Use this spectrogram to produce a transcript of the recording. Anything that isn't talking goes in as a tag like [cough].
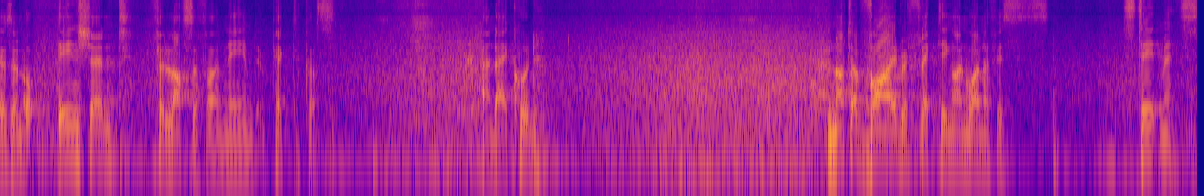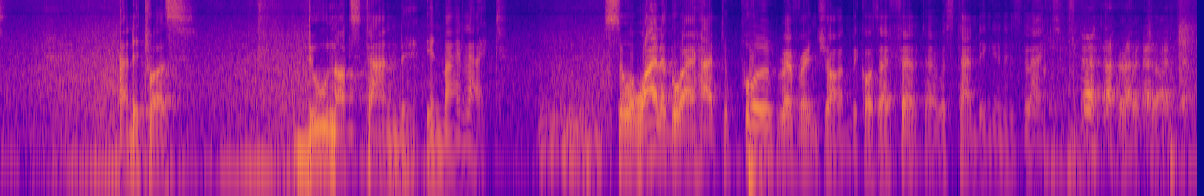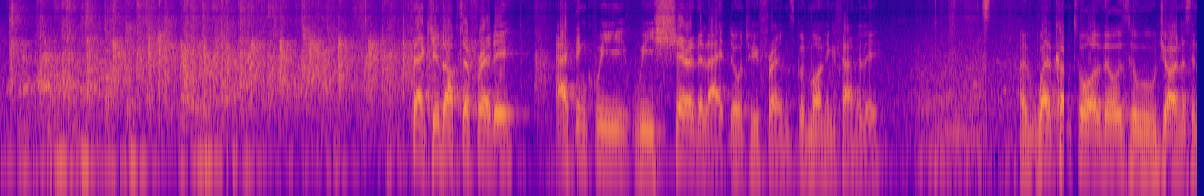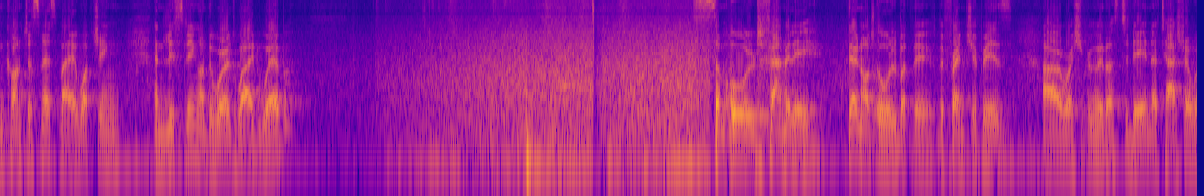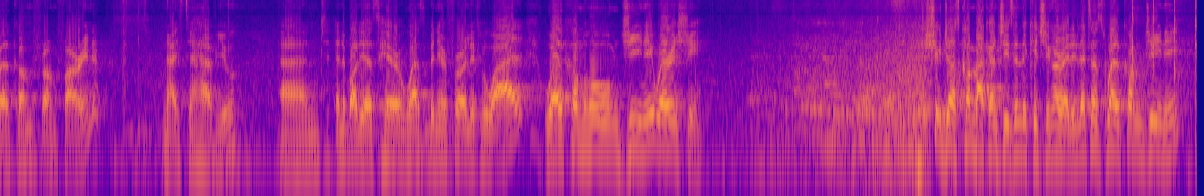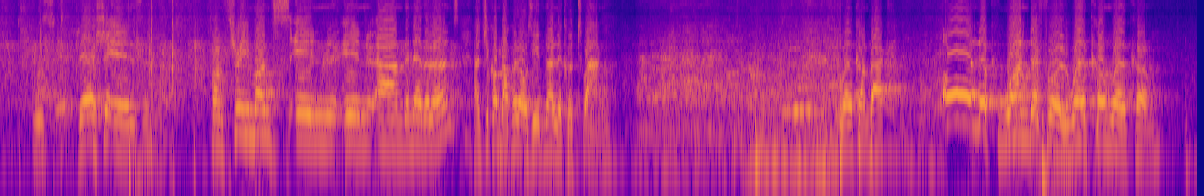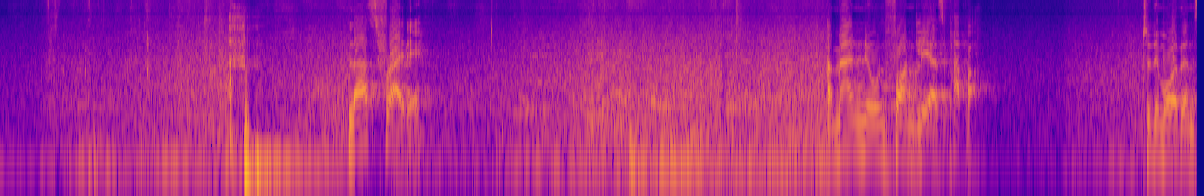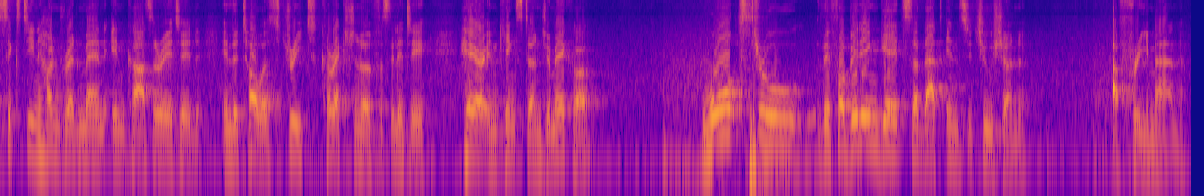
There's an ancient philosopher named Epictetus, and I could not avoid reflecting on one of his statements, and it was, Do not stand in my light. So a while ago, I had to pull Reverend John because I felt I was standing in his light. [laughs] Reverend John. Thank you, Dr. Freddie. I think we, we share the light, don't we, friends? Good morning, family. Uh, welcome to all those who join us in consciousness by watching and listening on the World Wide Web. Some old family, they're not old, but the, the friendship is, are worshiping with us today. Natasha, welcome from foreign. Nice to have you. And anybody else here who hasn't been here for a little while, welcome home, Jeannie. Where is she? She just come back and she's in the kitchen already. Let us welcome Jeannie. there she is from three months in, in um, the Netherlands, and she come back without even a little twang. Welcome back. Oh, look wonderful. Welcome, welcome. Last Friday, a man known fondly as Papa to the more than 1,600 men incarcerated in the Tower Street Correctional Facility here in Kingston, Jamaica, walked through the forbidding gates of that institution a free man.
